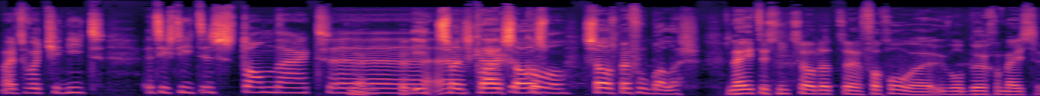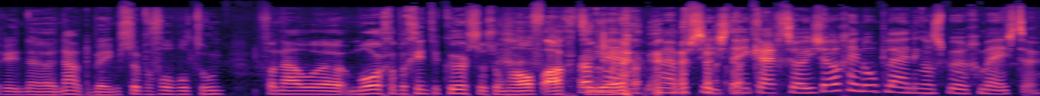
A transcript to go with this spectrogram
Maar het, wordt je niet, het is niet een standaard eh Nee. Iets wat eh, je krijgt zoals-. Zoals bij voetballers. Nee, het is niet zo dat eh van goh, eh, u wordt burgemeester in eh, nou, de Beemster bijvoorbeeld toen. Van nou, eh, morgen begint de cursus om half acht. eh. Ja, precies. Nee, je krijgt sowieso geen opleiding als burgemeester.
